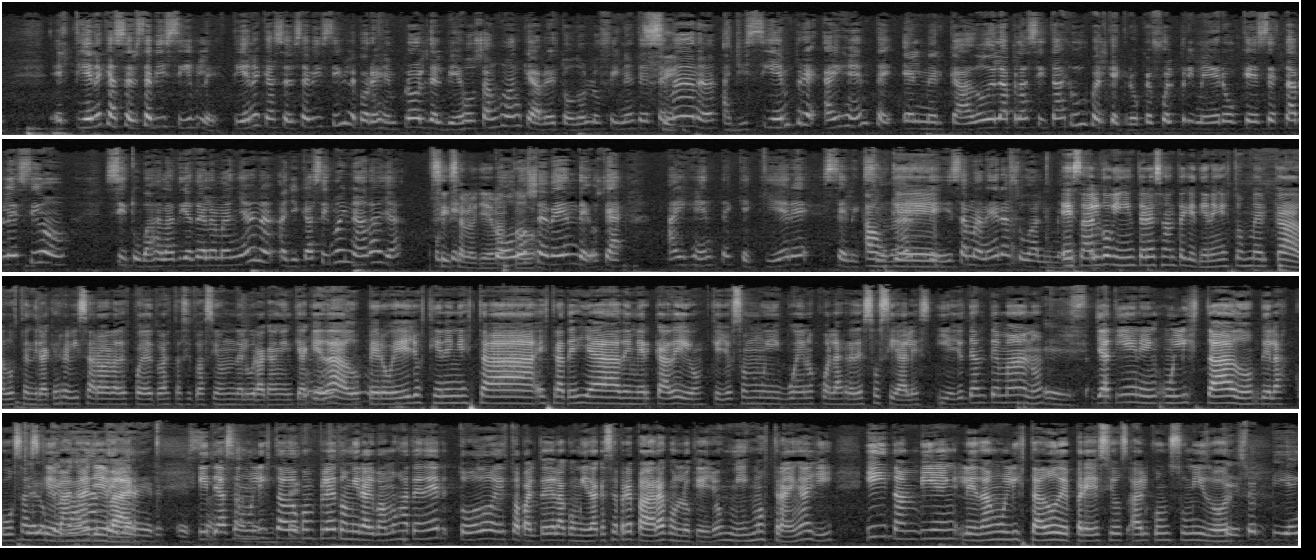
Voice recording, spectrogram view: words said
él tiene que hacerse visible, tiene que hacerse visible. Por ejemplo, el del viejo San Juan que abre todos los fines de semana. Allí siempre hay gente. El mercado de la Placita Roosevelt, que creo que fue el primero que se estableció, si tú vas a las 10 de la mañana, allí casi no hay nada ya. Sí, se lo llevan todo, todo se vende. O sea, hay gente que quiere seleccionar de esa manera sus alimentos. Es algo bien interesante que tienen estos mercados, tendría que revisar ahora después de toda esta situación del huracán en que ha quedado, pero ellos tienen esta estrategia de mercadeo, que ellos son muy buenos con las redes sociales y ellos de antemano ya tienen un listado de las cosas que, van, a, llevar. Y te hacen un listado completo, mira, vamos a tener todo esto, aparte de la comida que se prepara, con lo que ellos mismos traen allí y también le dan un listado de precios al consumidor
